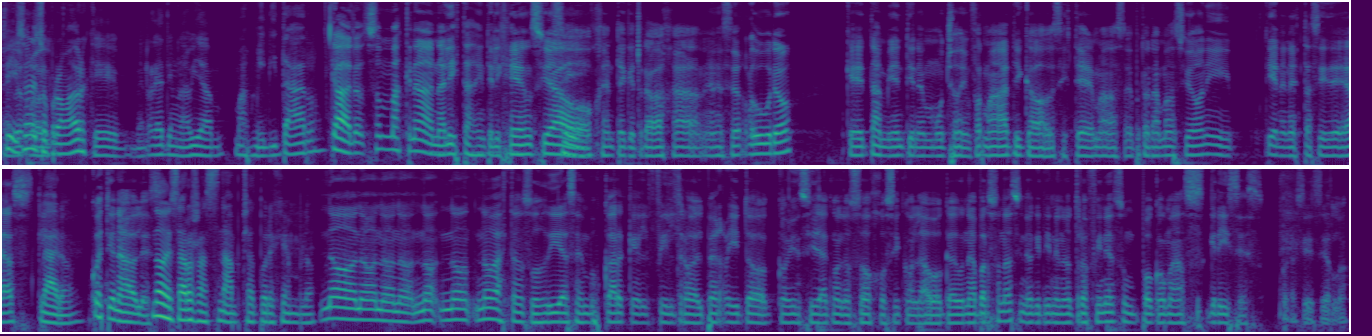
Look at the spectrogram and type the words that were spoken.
Sí, son esos programadores que en realidad tienen una vida más militar. Claro, son más que nada analistas de inteligencia Sí. o gente que trabaja en ese rubro, que también tienen mucho de informática o de sistemas de programación y tienen estas ideas Claro. cuestionables. No desarrollan Snapchat, por ejemplo. No, no, no, no, no, no, no gastan sus días en buscar que el filtro del perrito coincida con los ojos y con la boca de una persona, sino que tienen otros fines un poco más grises, por así decirlo.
